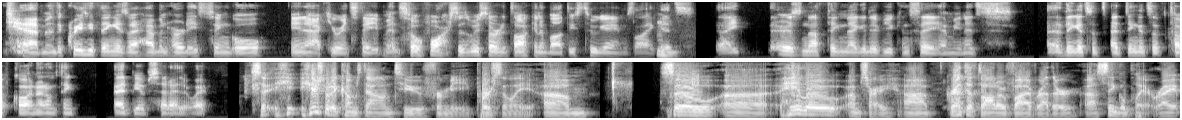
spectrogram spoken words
Yeah, man. The crazy thing is, I haven't heard a single inaccurate statement so far since we started talking about these two games. Like, mm-hmm. it's, I, there's nothing negative you can say. I mean, it's, I think it's, a, I think it's a tough call, and I don't think I'd be upset either way. So he, here's what it comes down to for me personally. Um, so uh, Halo, I'm sorry, uh, Grand Theft Auto Five, rather, uh, single player, right?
